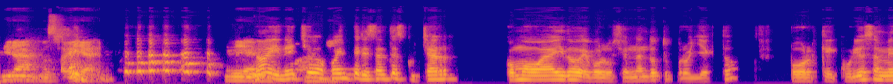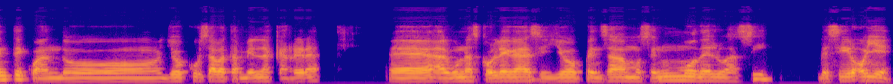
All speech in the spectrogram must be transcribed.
mira, no sabía. Bien. No, y de hecho fue interesante escuchar cómo ha ido evolucionando tu proyecto, porque curiosamente cuando yo cursaba también la carrera, eh, algunas colegas y yo pensábamos en un modelo así, decir, oye,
